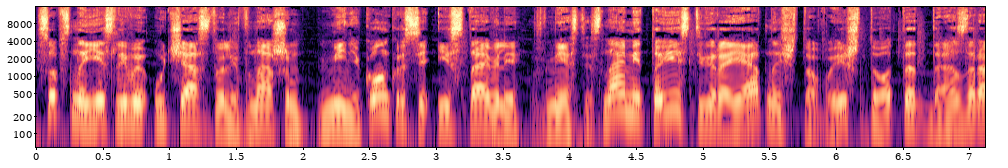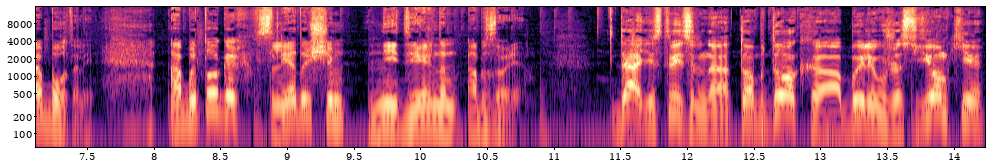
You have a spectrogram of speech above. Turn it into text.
Собственно, если вы участвовали в нашем мини-конкурсе и ставили вместе с нами, то есть вероятность, что вы что-то да заработали. Об итогах в следующем недельном обзоре. Да, действительно, топ-дог, а, были уже съемки.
